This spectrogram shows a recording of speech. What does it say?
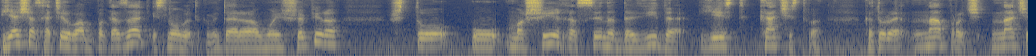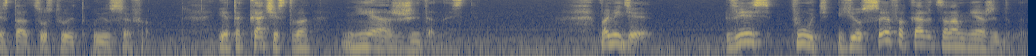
Я сейчас хотел вам показать, и снова это комментарий Рава Мой Шапира, что у Машиха, сына Давида, есть качество, которое напрочь, начисто отсутствует у Юсефа. И это качество неожиданность. Поймите, весь путь Юсефа кажется нам неожиданным.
